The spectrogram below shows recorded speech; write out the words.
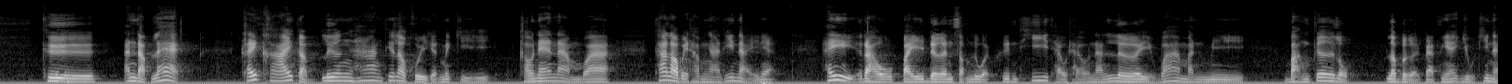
ๆ คืออันดับแรก คล้ายๆกับเรื่องห้างที่เราคุยกันเมื่อกี้ เขาแนะนำว่าถ้าเราไปทำงานที่ไหนเนี่ย ให้เราไปเดินสำรวจพื้นที่แถวๆนั้นเลยว่ามันมีบังเกอร์หลบระเบิดแบบเนี้ยอยู่ที่ไหน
